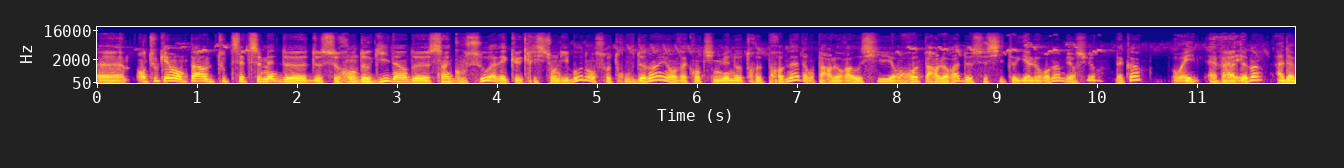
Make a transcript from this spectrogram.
Euh, en tout cas, on parle toute cette semaine de, de ce rando guide hein, de Saint-Gousseau avec Christian Libaud. On se retrouve demain et on va continuer notre promenade. On parlera aussi, on reparlera de ce site gallo-romain, bien sûr. D'accord? Oui. Eh ben, à demain. À demain.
